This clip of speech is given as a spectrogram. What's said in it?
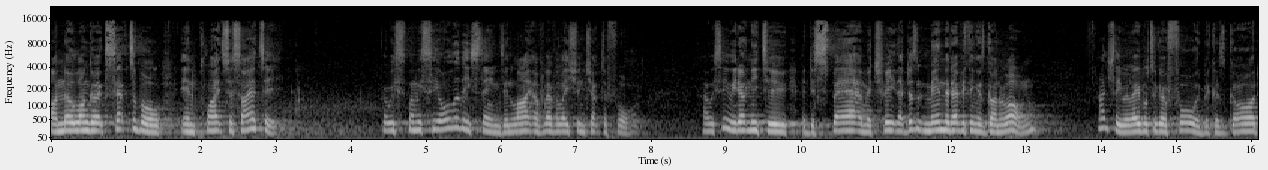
are no longer acceptable in polite society. But we, when we see all of these things in light of Revelation chapter 4, uh, we see we don't need to despair and retreat. That doesn't mean that everything has gone wrong. Actually, we're able to go forward because God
